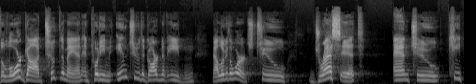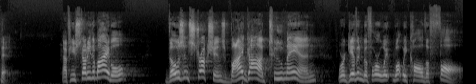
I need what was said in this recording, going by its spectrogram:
The Lord God took the man and put him into the Garden of Eden. Now look at the words to dress it and to keep it. Now, if you study the Bible, those instructions by God to man were given before we, what we call the fall.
